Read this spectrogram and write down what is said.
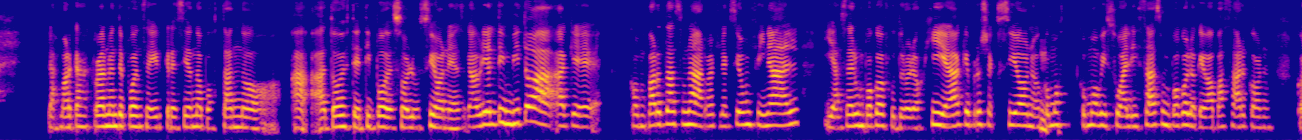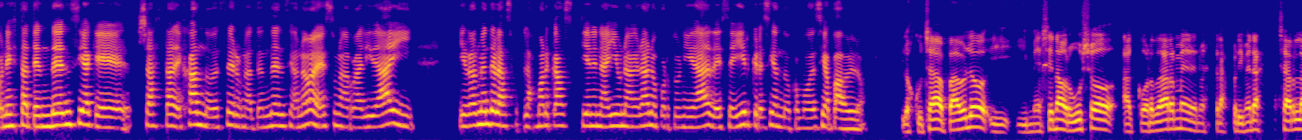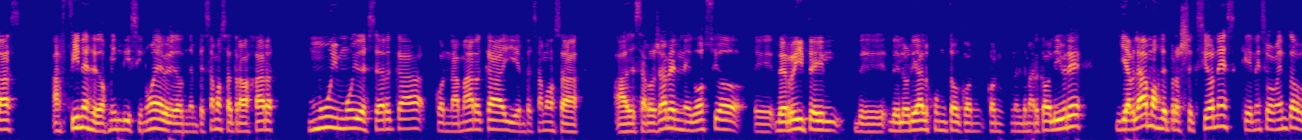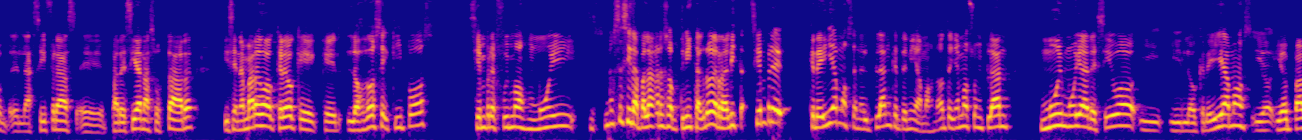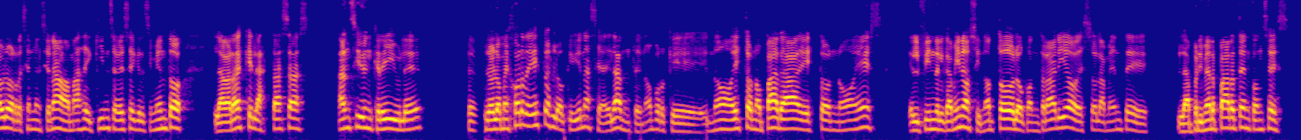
las marcas realmente pueden seguir creciendo apostando a, todo este tipo de soluciones. Gabriel, te invito a, que compartas una reflexión final y hacer un poco de futurología, qué proyección o cómo, cómo visualizás un poco lo que va a pasar con, con esta tendencia que ya está dejando de ser una tendencia, ¿no? Es una realidad y, y realmente las, las marcas tienen ahí una gran oportunidad de seguir creciendo, como decía Pablo lo escuchaba Pablo y, me llena de orgullo acordarme de nuestras primeras charlas a fines de 2019, donde empezamos a trabajar muy, muy de cerca con la marca y empezamos a, desarrollar el negocio eh, de retail de, L'Oreal junto con, con, el de Mercado Libre. Y hablábamos de proyecciones que en ese momento eh, las cifras eh, parecían asustar. Y sin embargo, creo que, que los dos equipos siempre fuimos muy, no sé si la palabra es optimista, creo que realista, siempre creíamos en el plan que teníamos, ¿no? Teníamos un plan muy, muy agresivo y, lo creíamos, y, hoy Pablo recién mencionaba, más de 15 veces de crecimiento, la verdad es que las tasas han sido increíbles, pero lo mejor de esto es lo que viene hacia adelante, ¿no? Porque no, esto no para, esto no es el fin del camino, sino todo lo contrario, es solamente la primera parte, entonces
